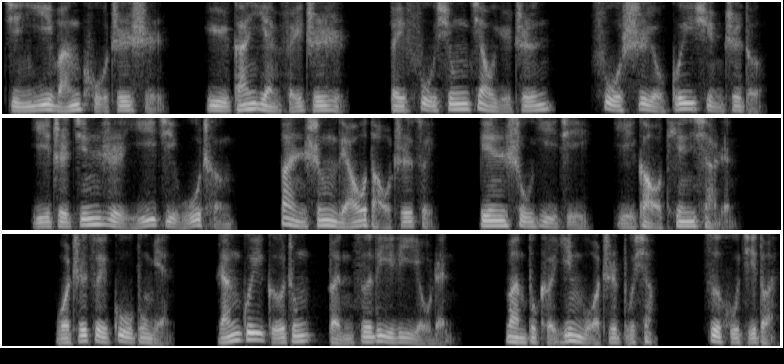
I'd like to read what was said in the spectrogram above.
锦衣纨绔之时，欲甘厌肥之日，被父兄教育之恩。父师有规训之德，以致今日一计无成，半生潦倒之罪，编述一集以告天下人。我之罪故不免，然闺阁中本自历历有人，万不可因我之不孝，自护极短，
